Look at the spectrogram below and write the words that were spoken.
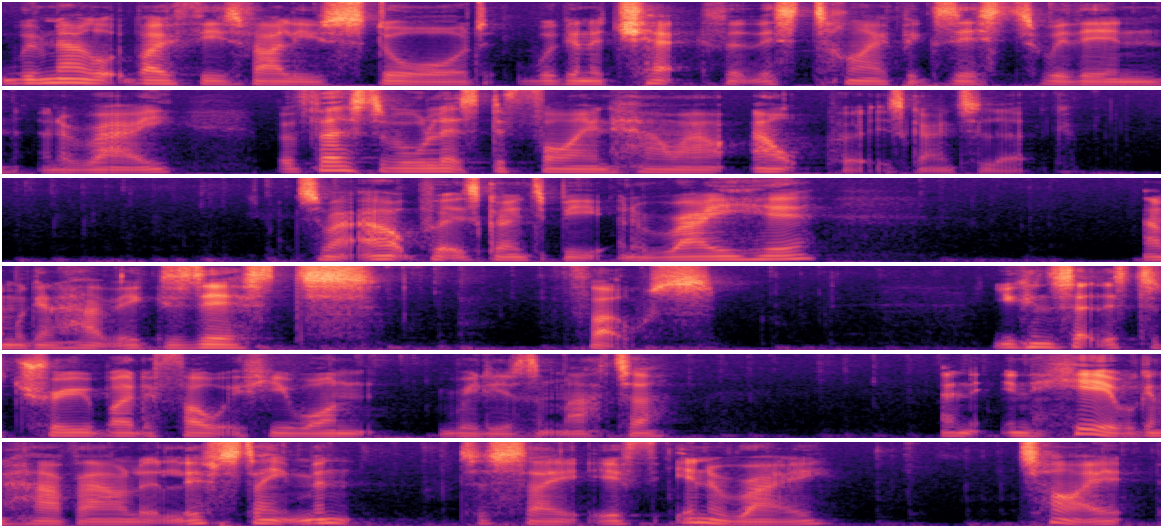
we've now got both these values stored. We're going to check that this type exists within an array. But first of all, let's define how our output is going to look. So our output is going to be an array here and we're going to have exists false. You can set this to true by default if you want, really doesn't matter. And in here, we're going to have our little if statement to say if in array type,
